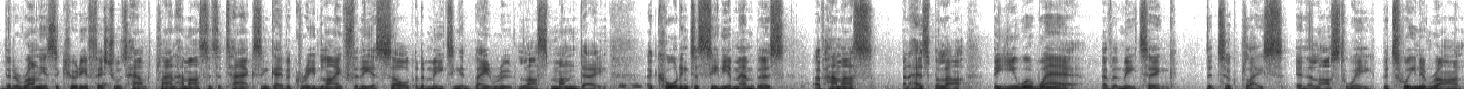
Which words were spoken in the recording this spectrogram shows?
that Iranian security officials helped plan Hamas's attacks and gave a green light for the assault at a meeting in Beirut last Monday, according to senior members of Hamas and Hezbollah. Are you aware of a meeting that took place in the last week between Iran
